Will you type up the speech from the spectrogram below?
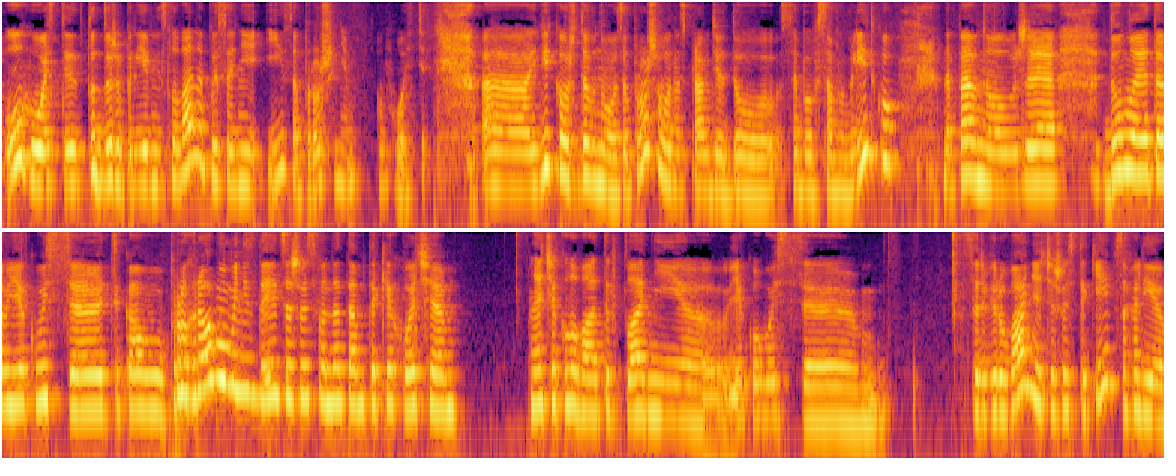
у гості. Тут дуже приємні слова написані і запрошенням в гості. Е, Віка вже давно запрошувала насправді до себе саме влітку. Напевно, вже думає там якусь е, цікаву програму. Мені здається, щось вона там таке хоче начаклувати в плані е, якогось. Сервірування чи щось таке, взагалі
